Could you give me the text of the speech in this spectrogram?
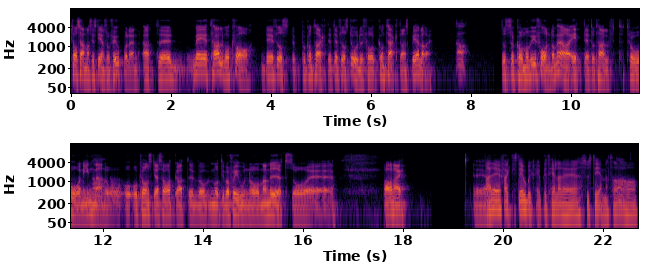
tar samma system som fotbollen. Att eh, med ett halvår kvar, det är först på kontraktet, det är först då du får kontakta en spelare. Ja. Så, så kommer vi ifrån de här ett, ett och ett halvt, två åren innan ja. och, och, och, konstiga saker. Att motivation och man möts och eh, Ja, nej. Det, ja, det är faktiskt obegripligt hela det systemet. Hur ja.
